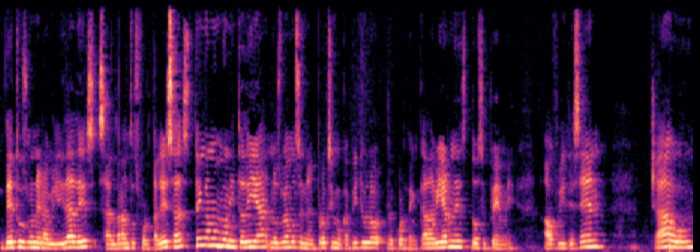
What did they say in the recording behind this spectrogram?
de tus vulnerabilidades saldrán tus fortalezas. Tengan un bonito día. Nos vemos en el próximo capítulo. Recuerden, cada viernes, 12 pm. Auf Wiedersehen. Chao.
